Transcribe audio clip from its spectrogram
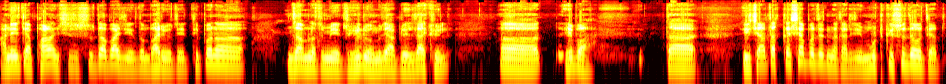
आणि त्या फळांची सुद्धा भाजी एकदम भारी होते. ती पण जमला जमलं तुम्ही एक व्हिडिओमध्ये आपल्याला दाखवील. हे पहा. तर हिची आता कशा पद्धतीनं करायची? मुटकीसुद्धा होत्यात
